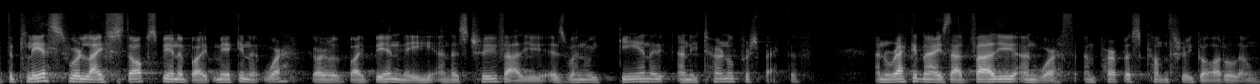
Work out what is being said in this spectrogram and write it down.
But the place where life stops being about making it work or about being me and its true value is when we gain a, an eternal perspective and recognize that value and worth and purpose come through God alone.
